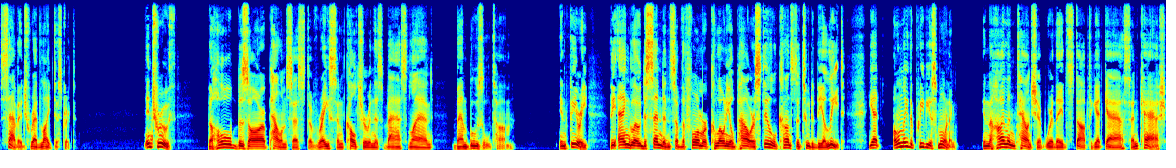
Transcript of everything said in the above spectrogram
savage red light district. In truth, the whole bizarre palimpsest of race and culture in this vast land bamboozled Tom. In theory, the Anglo descendants of the former colonial power still constituted the elite, yet only the previous morning, in the Highland township where they'd stopped to get gas and cash,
